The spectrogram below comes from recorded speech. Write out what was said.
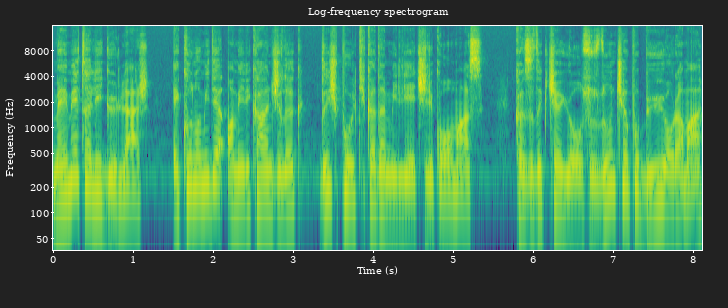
Mehmet Ali Güller, ekonomide Amerikancılık, dış politikada milliyetçilik olmaz. Kazıdıkça yolsuzluğun çapı büyüyor ama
